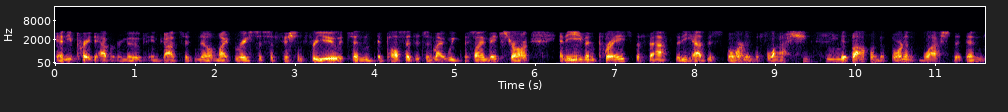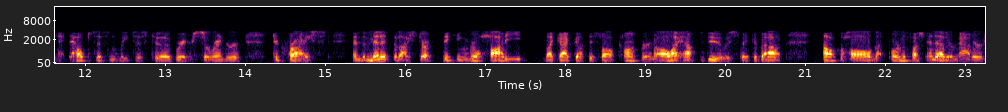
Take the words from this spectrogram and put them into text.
And he prayed to have it removed. And God said, no, my grace is sufficient for you. It's in, and Paul said, it's in my weakness I'm made strong. And he even praised the fact that he had this thorn in the flesh. Mm-hmm. It's often the thorn in the flesh that then helps us and leads us to a greater surrender to Christ. And the minute that I start thinking real haughty like I've got this all conquered. All I have to do is think about alcohol, that porn the flesh, and other matters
